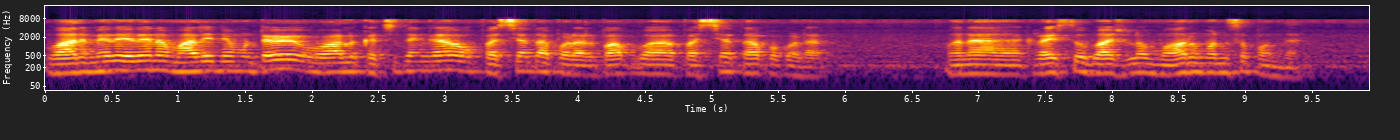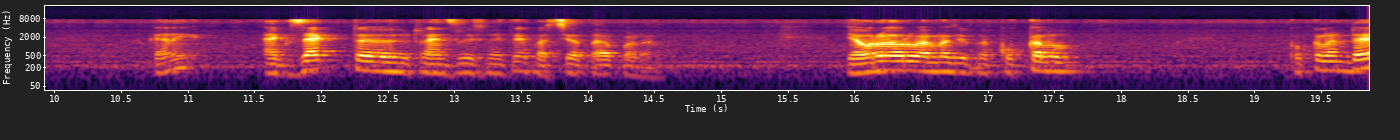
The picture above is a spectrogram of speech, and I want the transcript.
వారి మీద ఏదైనా మాలిన్యం ఉంటే వాళ్ళు ఖచ్చితంగా పశ్చాత్తాపడాలి పాప పశ్చాత్తాపడాలి మన క్రైస్తవ భాషలో మారు మనసు పొందాలి. కానీ ఎగ్జాక్ట్ ట్రాన్స్లేషన్ అయితే పశ్చాత్తాపడాలి ఎవరెవరు వెళ్ళరో చెప్తున్నారు. కుక్కలు. కుక్కలు అంటే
